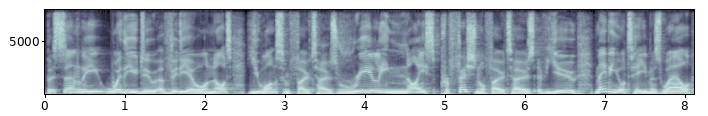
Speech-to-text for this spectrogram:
But certainly whether you do a video or not, you want some photos, really nice professional photos of you, maybe your team as well,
